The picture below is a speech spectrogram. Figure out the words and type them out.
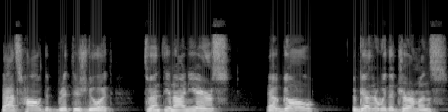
That's how the British do it. 29 years ago, together with the Germans,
